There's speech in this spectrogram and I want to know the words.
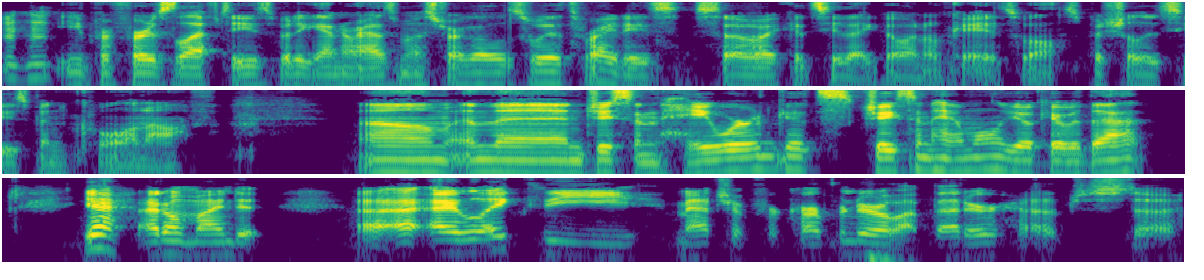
Mhm. He prefers lefties, but again, Erasmo struggles with righties, so I could see that going okay as well, especially as he's been cooling off. Um, and then Jason Heyward gets Jason Hammel. You okay with that? Yeah, I don't mind it. Uh, I, I like the matchup for Carpenter a lot better. Uh, just a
